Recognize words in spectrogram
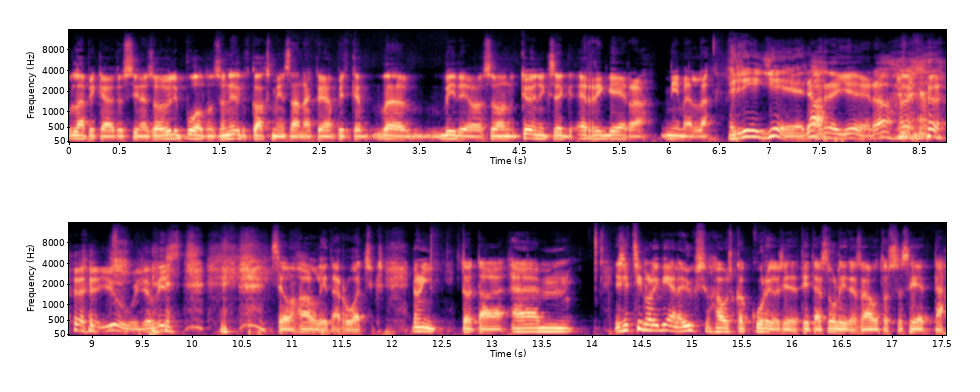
läpikäyty siinä. Se on yli puoli tuntia, se on 42 minsaa näköjään pitkä ää, video. Se on Koenigsegg Regera nimellä. Rejera! Regera, juu, ja visst. se on hallita ruotsiksi. No niin, tota, äm, ja sitten siinä oli vielä yksi hauska kuriositeetti tässä oli tässä autossa se, että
